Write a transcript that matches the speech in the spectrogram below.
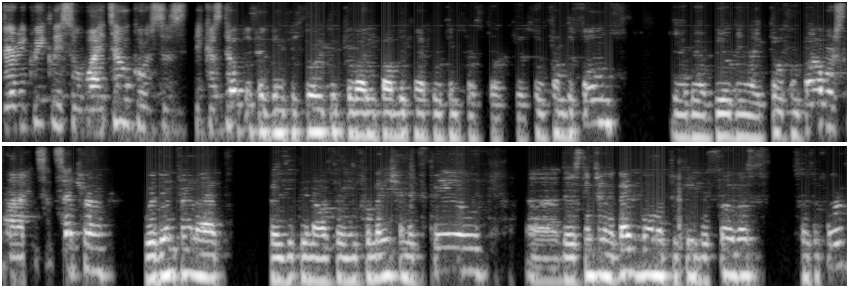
very quickly, so why telcos is because telcos have been historically providing public network infrastructure. So from the phones, they were building like telephone towers, lines, etc. With internet, basically now say information at scale, uh, there's internet backbone to cable service, so so forth.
